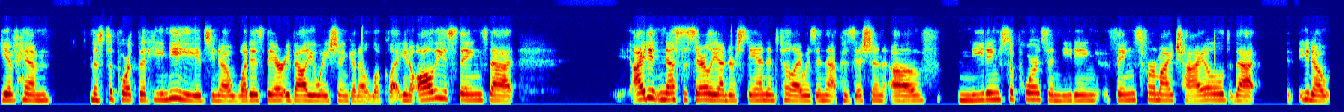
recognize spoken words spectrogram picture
give him the support that he needs? You know what is their evaluation going to look like? You know all these things that i didn't necessarily understand until i was in that position of needing supports and needing things for my child that you know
